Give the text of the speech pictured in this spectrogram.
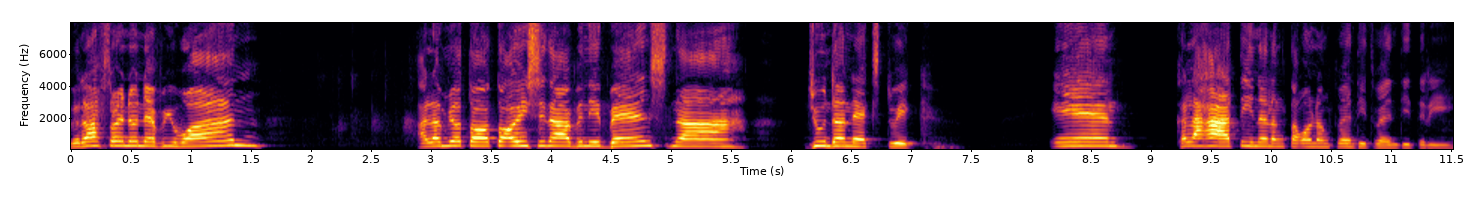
Good afternoon, everyone. Alam nyo, totoo yung sinabi ni Benz na June na next week. And kalahati na ng taon ng 2023.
